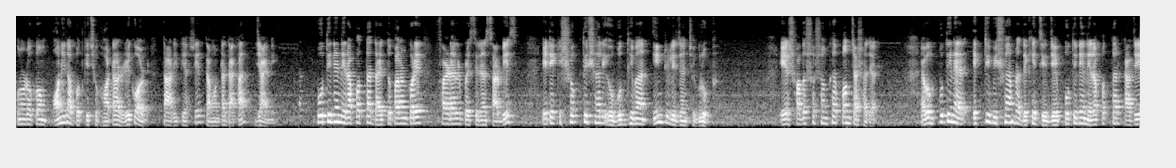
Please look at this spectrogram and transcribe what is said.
কোনো রকম অনিরাপদ কিছু ঘটার রেকর্ড তার ইতিহাসে তেমনটা দেখা যায়নি। পুতিনের নিরাপত্তার দায়িত্ব পালন করে ফেডারেল প্রেসিডেন্ট সার্ভিস এটি একটি শক্তিশালী ও বুদ্ধিমান ইন্টেলিজেন্ট গ্রুপ এর সদস্য সংখ্যা পঞ্চাশ হাজার। এবং পুতিনের একটি বিষয় আমরা দেখেছি যে পুতিনের নিরাপত্তার কাজে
